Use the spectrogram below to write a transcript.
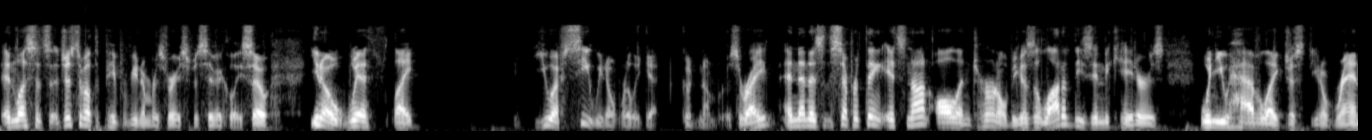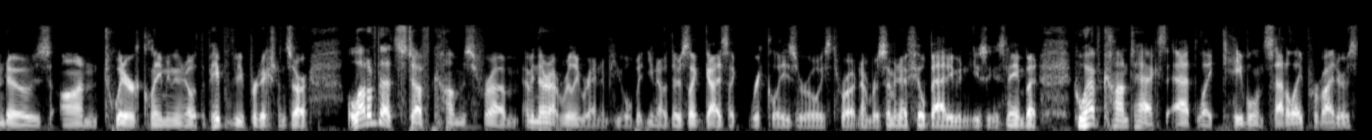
unless it's just about the pay per view numbers very specifically. So, you know, with like UFC, we don't really get good numbers, right? And then as a separate thing, it's not all internal because a lot of these indicators, when you have like just, you know, randos on Twitter claiming to know what the pay per view predictions are, a lot of that stuff comes from, I mean, they're not really random people, but, you know, there's like guys like Rick Glazer always throw out numbers. I mean, I feel bad even using his name, but who have contacts at like cable and satellite providers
